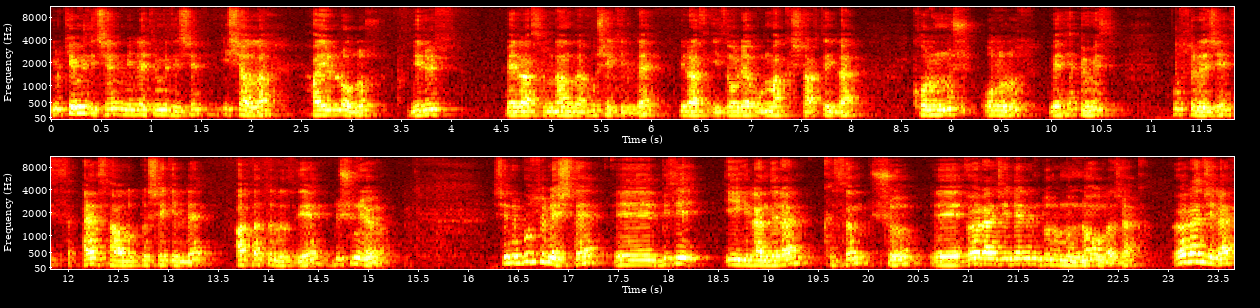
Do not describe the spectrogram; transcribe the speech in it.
Ülkemiz için, milletimiz için inşallah hayırlı olur. Virüs belasından da bu şekilde biraz izole olmak şartıyla korunmuş oluruz ve hepimiz bu süreci en sağlıklı şekilde atlatırız diye düşünüyorum. Şimdi bu süreçte e, bizi ilgilendiren kısım şu, e, öğrencilerin durumu ne olacak? Öğrenciler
